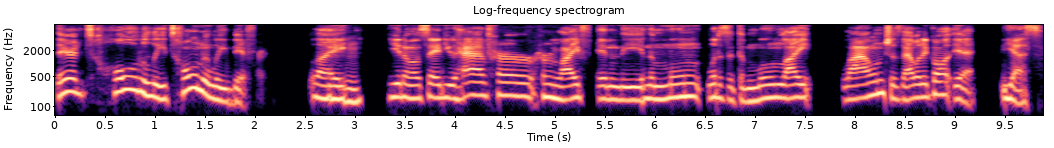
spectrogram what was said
they're totally tonally different. Like Mhm. you know, what I'm saying you have her her life in the in the moon. What is it? The Moonlight Lounge? Is that what they call it? Yeah, yes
